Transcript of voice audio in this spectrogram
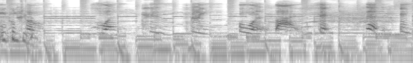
어, 깜짝이야. 1, 2, 3, 4, 5, 6, 7, 8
